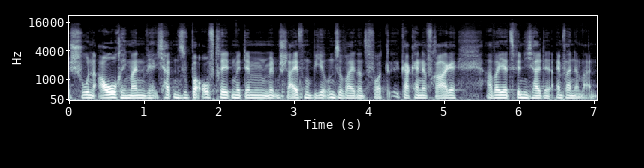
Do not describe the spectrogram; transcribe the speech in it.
schon auch. Ich meine, ich hatte ein super Auftreten mit dem, mit dem Schleifmobil und so weiter und so fort, gar keine Frage. Aber jetzt bin ich halt einfach in einem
